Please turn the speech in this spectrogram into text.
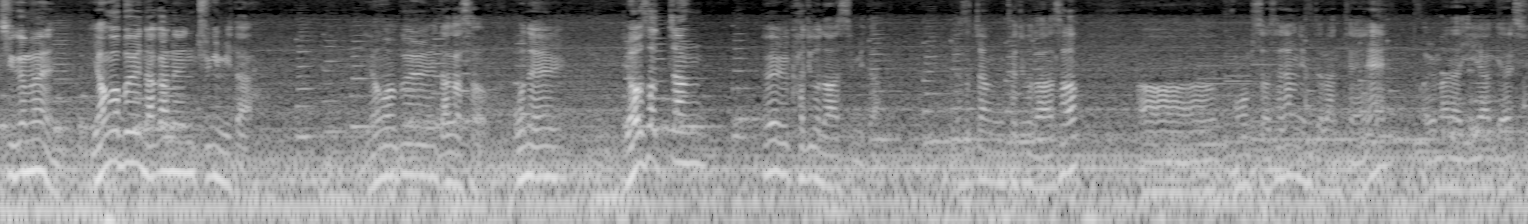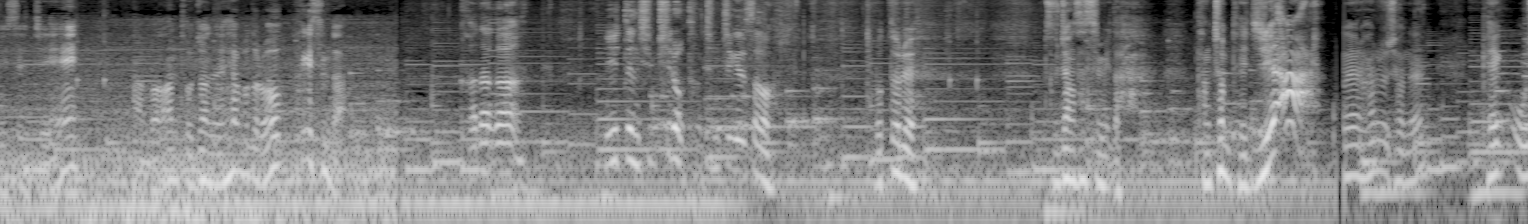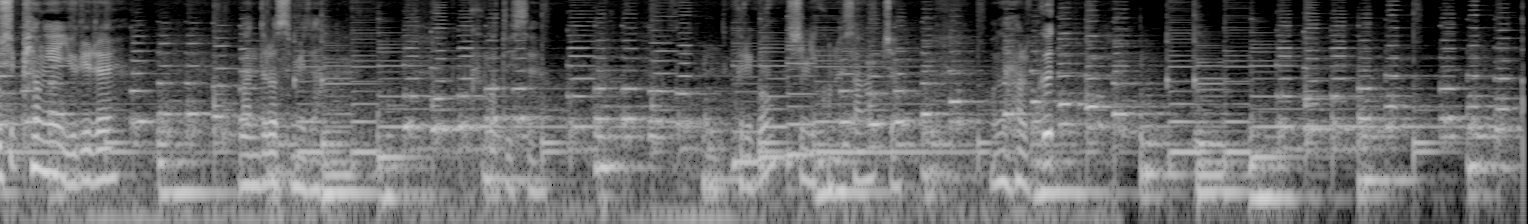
지금은 영업을 나가는 중입니다. 영업을 나가서 오늘 여섯 장을 가지고 나왔습니다. 여섯 장 가지고 나와서 어, 공업사 사장님들한테 얼마나 이야기할 수 있을지 한번 도전을 해보도록 하겠습니다. 가다가 1등 17억 당첨증에서 로또를 두 장 샀습니다. 당첨되지야! 오늘 하루 저는 150평의 유리를 만들었습니다. 큰 것도 있어요. 음, 그리고 실리콘을 쌍합죠. 오늘 하루 끝.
